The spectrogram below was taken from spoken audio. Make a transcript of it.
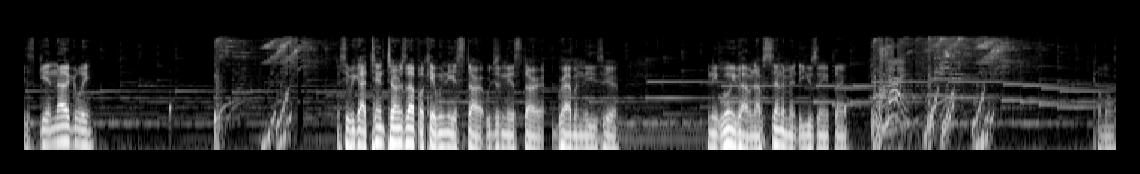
It's getting ugly. Let's see, we got 10 turns left. Okay, we need to start. We just need to start grabbing these here. We, need, we don't even have enough sentiment to use anything. Nice! Come on,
